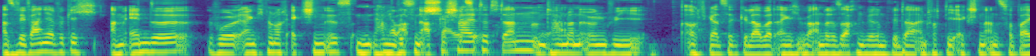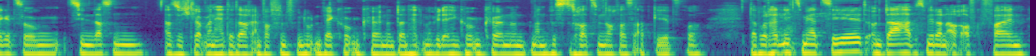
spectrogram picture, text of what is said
also wir waren ja wirklich am Ende, wo eigentlich nur noch Action ist, haben ja, ein bisschen abgeschaltet dann und ja. haben dann irgendwie auch die ganze Zeit gelabert eigentlich über andere Sachen, während wir da einfach die Action ans vorbeigezogen ziehen lassen. Also ich glaube, man hätte da auch einfach fünf Minuten weggucken können und dann hätte man wieder hingucken können und man wüsste trotzdem noch, was abgeht. So. Da wurde halt ja. nichts mehr erzählt und da habe es mir dann auch aufgefallen,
